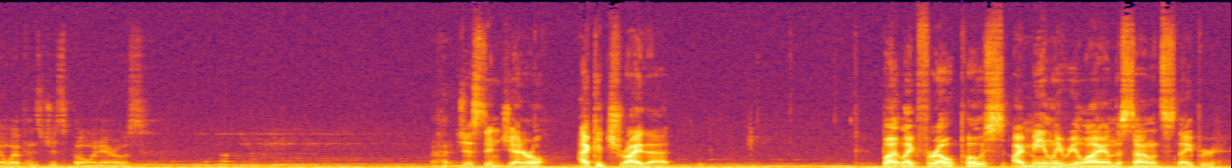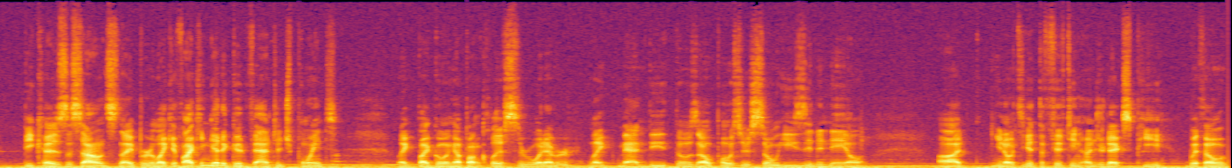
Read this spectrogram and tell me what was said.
No weapons, just bow and arrows. just in general? I could try that. But like for outposts, I mainly rely on the silent sniper. Because the silent sniper, like if I can get a good vantage point, like by going up on cliffs or whatever, like man, the, those outposts are so easy to nail. Uh, you know, to get the 1500 XP without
